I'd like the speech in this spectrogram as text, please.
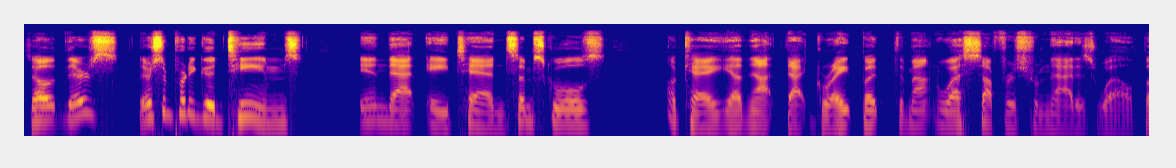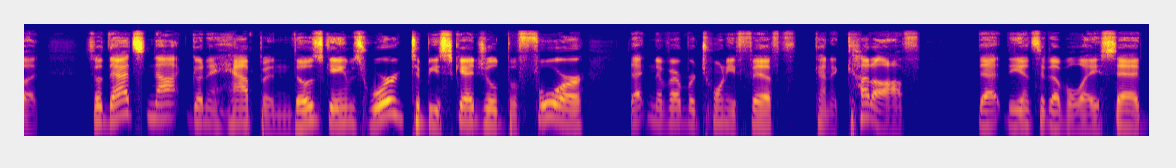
So there's there's some pretty good teams in that A10. Some schools, okay, yeah, not that great, but the Mountain West suffers from that as well. But so that's not going to happen. Those games were to be scheduled before that November 25th kind of cutoff that the NCAA said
